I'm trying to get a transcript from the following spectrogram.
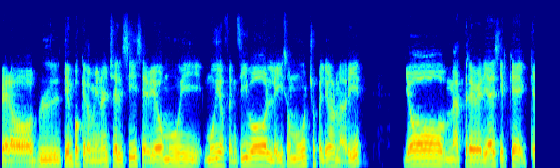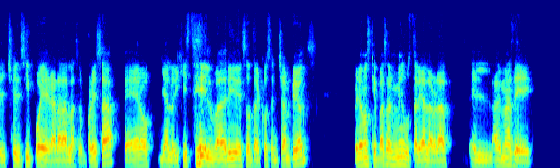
Pero el tiempo que dominó el Chelsea se vio muy, muy ofensivo, le hizo mucho peligro al Madrid yo me atrevería a decir que, el Chelsea puede llegar a dar la sorpresa, pero ya lo dijiste, el Madrid es otra cosa en Champions. Veremos qué pasa. A mí me gustaría, la verdad, el, además de,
